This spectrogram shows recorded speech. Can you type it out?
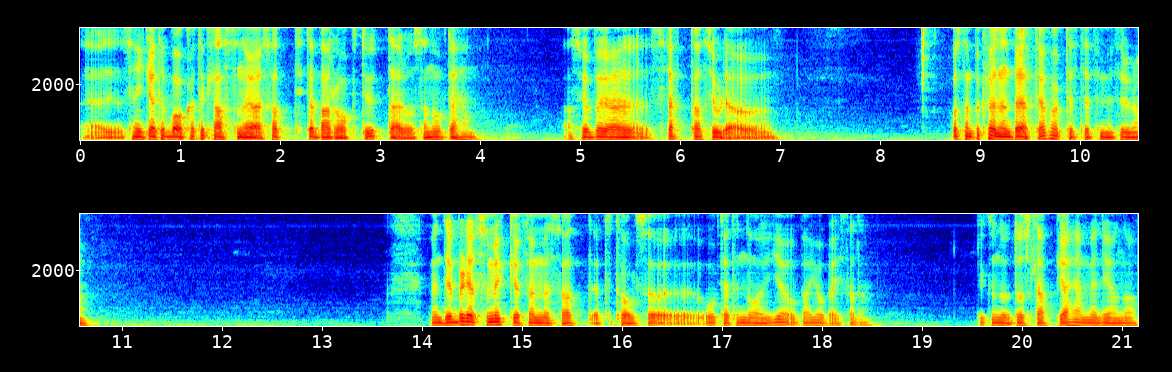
Eh, sen gick jag tillbaka till klassen och jag satt och tittade bara rakt ut där och sen åkte jag hem. Alltså jag började svettas gjorde jag. Och, och sen på kvällen berättade jag faktiskt det för min fru. Men det blev så mycket för mig så att efter ett tag så eh, åkte jag till Norge och började jobba istället. Liksom då, då slapp jag hemmiljön och...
